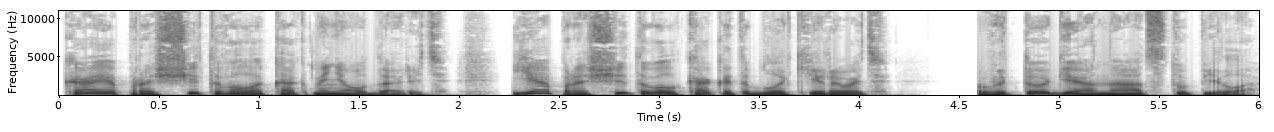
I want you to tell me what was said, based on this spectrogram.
Кая просчитывала, как меня ударить. Я просчитывал, как это блокировать. В итоге она отступила.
